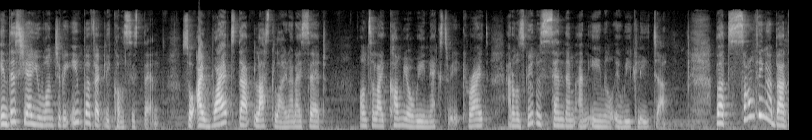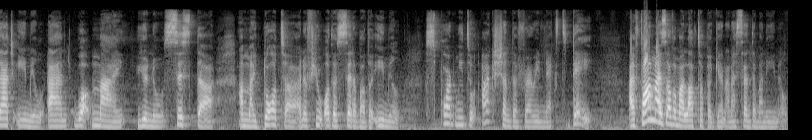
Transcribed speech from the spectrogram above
in this year, you want to be imperfectly consistent. So I wiped that last line and I said, until I come your way next week, right? And I was going to send them an email a week later. But something about that email and what my, you know, sister and my daughter and a few others said about the email spurred me to action the very next day. I found myself on my laptop again and I sent them an email.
